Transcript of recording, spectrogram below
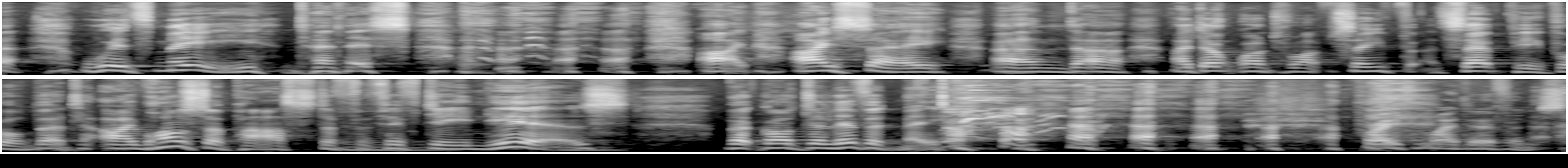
with me, Dennis, I, I say, and uh, I don't want to upset, upset people, but I was a pastor for 15 years. But God delivered me. Pray for my deliverance.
